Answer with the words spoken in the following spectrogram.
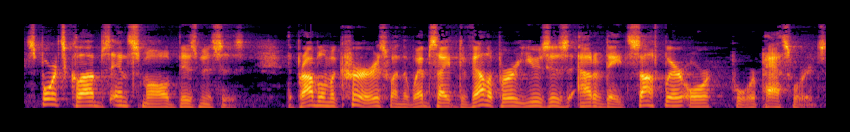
sports clubs, and small businesses. The problem occurs when the website developer uses out of date software or poor passwords.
